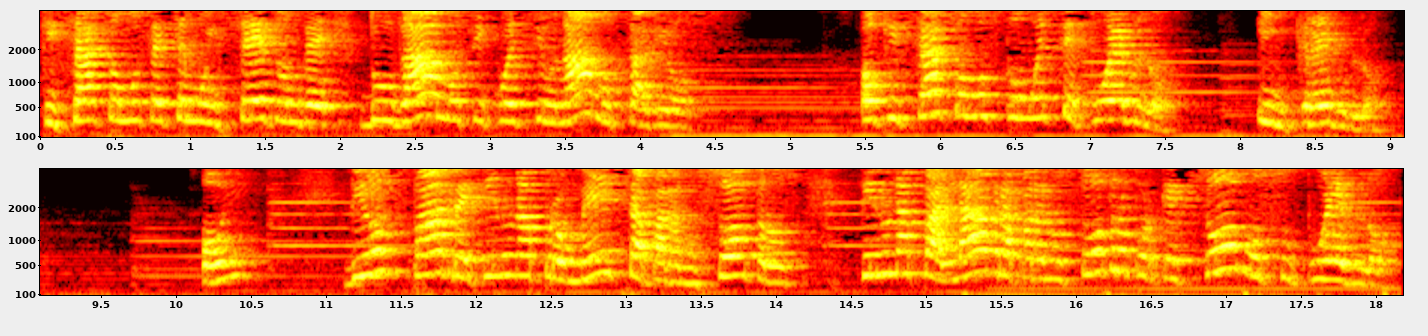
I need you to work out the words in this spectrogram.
Quizás somos ese Moisés donde dudamos y cuestionamos a Dios. O quizás somos como ese pueblo incrédulo. Hoy Dios Padre tiene una promesa para nosotros tiene una palabra para nosotros porque somos su pueblo.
